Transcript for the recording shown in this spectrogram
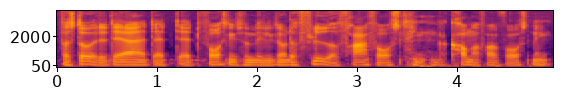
forstået det, det er, at, at, at forskningsformidling er noget, der flyder fra forskningen og kommer fra forskningen.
